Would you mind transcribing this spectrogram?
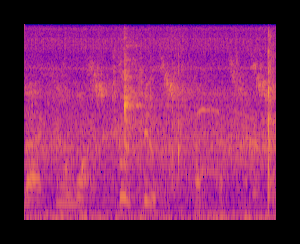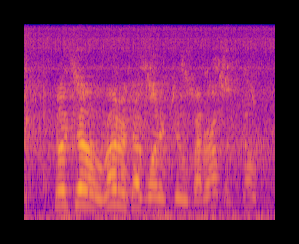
back, 2-1, 2-2. 2-2, runners have 1 and 2, batter up, let's go.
